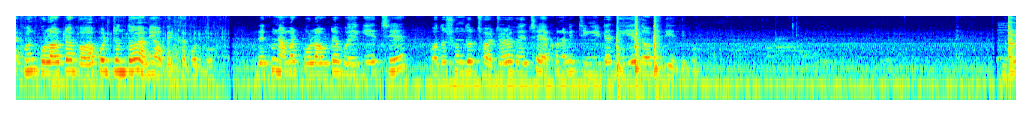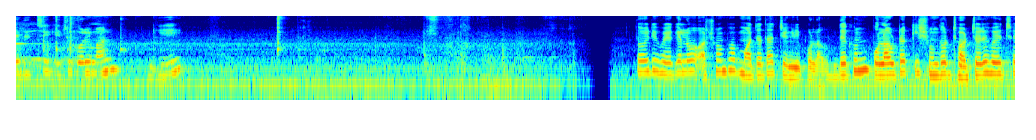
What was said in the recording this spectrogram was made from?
এখন পোলাওটা হওয়া পর্যন্ত আমি অপেক্ষা করব। দেখুন, আমার পোলাওটা হয়ে গিয়েছে, কত সুন্দর ঝরঝরা হয়েছে। এখন আমি চিংড়িটা দিয়ে দমে দিয়ে দিব। দিয়ে দিচ্ছি কিছু পরিমাণ ঘি। তৈরি হয়ে গেল অসম্ভব মজাদার চিংড়ি পোলাও। দেখুন, পোলাওটা কি সুন্দর ঝরঝরে হয়েছে।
